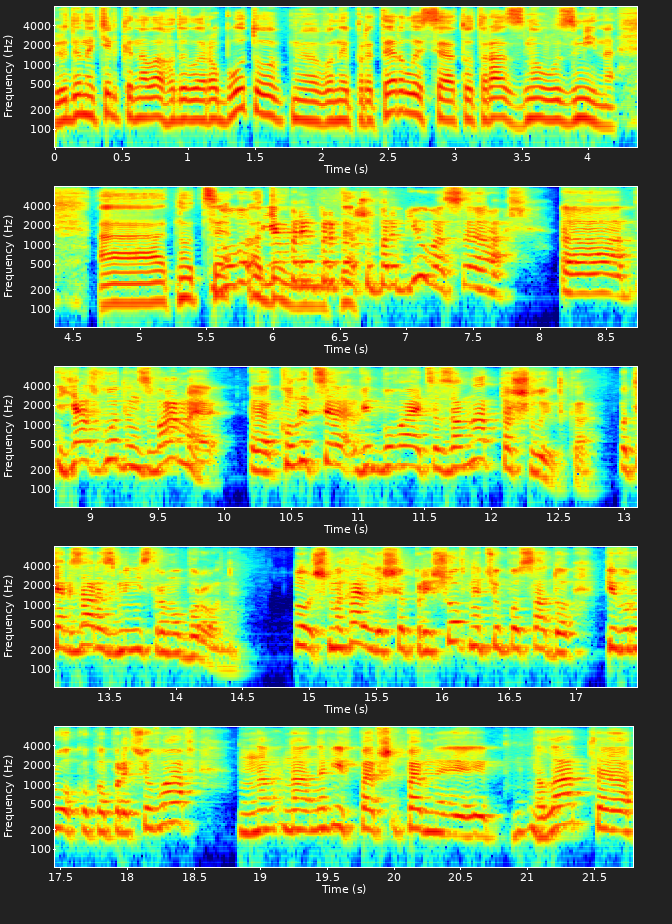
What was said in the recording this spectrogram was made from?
Людина тільки налагодила роботу, вони притерлися, а тут раз знову зміна. А, ну це ну, от один я перепрошую, переб'ю вас. Е, е, Я згоден з вами, коли це відбувається занадто швидко, от як зараз з міністром оборони. Ну, Шмигаль лише прийшов на цю посаду, півроку попрацював, на- на- навів певний лад. е,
